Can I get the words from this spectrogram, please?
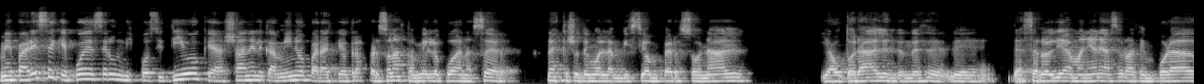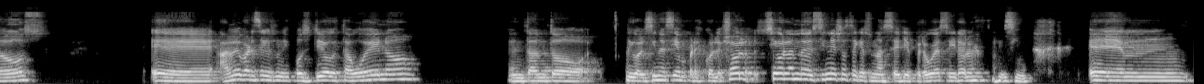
Me parece que puede ser un dispositivo que en el camino para que otras personas también lo puedan hacer. No es que yo tenga la ambición personal y autoral, ¿entendés? De, hacerlo el día de mañana y hacer una temporada 2 eh, a mí me parece que es un dispositivo que está bueno. En tanto, digo, el cine siempre es cole Yo sigo hablando de cine, ya sé que es una serie, pero voy a seguir hablando de cine. Em,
